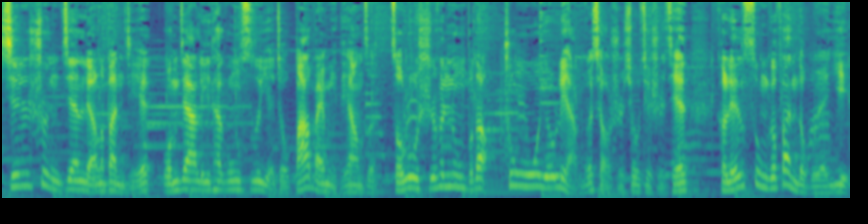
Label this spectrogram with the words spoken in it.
心瞬间凉了半截。我们家离他公司也就八百米的样子，走路十分钟不到。中午有两个小时休息时间，可连送个饭都不愿意。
